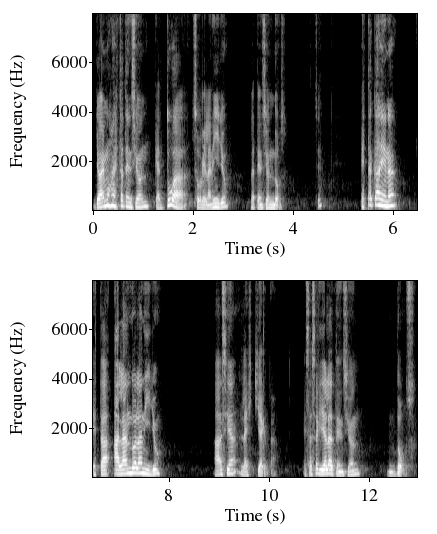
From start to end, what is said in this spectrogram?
Ya vemos a esta tensión que actúa sobre el anillo, la tensión 2. Esta cadena está alando al anillo hacia la izquierda. Esa sería la tensión 2.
